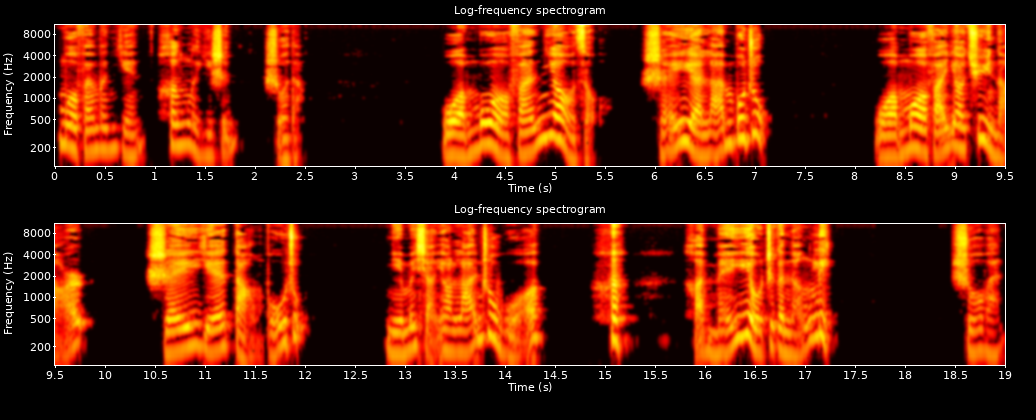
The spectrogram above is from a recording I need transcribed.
莫凡闻言哼了一声，说道：“我莫凡要走，谁也拦不住；我莫凡要去哪儿，谁也挡不住。你们想要拦住我，哼，还没有这个能力。”说完，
